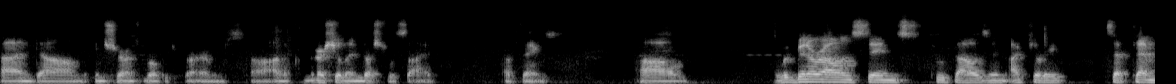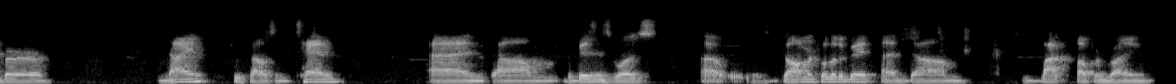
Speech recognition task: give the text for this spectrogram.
and um, insurance brokerage firms uh, on the commercial and industrial side of things. Um, we've been around since 2000, actually September 9th, 2010. And um, the business was, uh, was dormant for a little bit and um, back up and running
